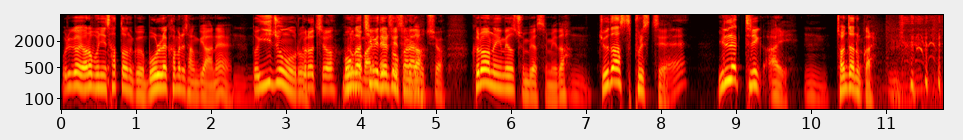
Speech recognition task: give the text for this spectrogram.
우리가 여러분이 샀던 그 몰래 카메라 장비 안에 음. 또 이중으로 그렇죠. 뭔가 칩이 될수 백도 있습니다. 깔아놓죠. 그런 의미에서 준비했습니다. 음. 주다스 프리스트의 네. Electric Eye 음. 전자눈깔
